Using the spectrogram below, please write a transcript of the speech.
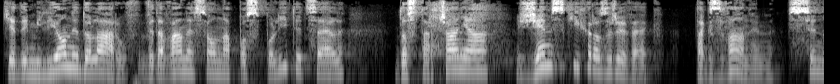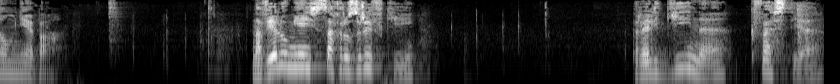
kiedy miliony dolarów wydawane są na pospolity cel dostarczania ziemskich rozrywek tak zwanym synom nieba. Na wielu miejscach rozrywki religijne kwestie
